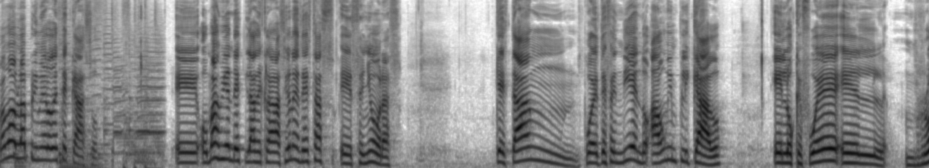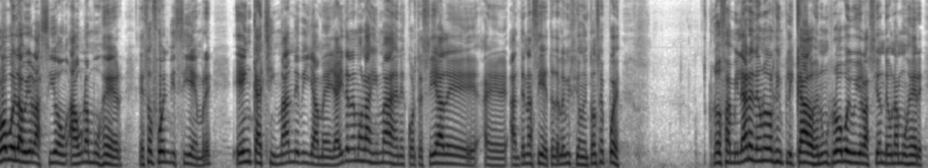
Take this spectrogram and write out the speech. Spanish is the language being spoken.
Vamos a hablar primero de este caso, eh, o más bien de las declaraciones de estas eh, señoras que están pues defendiendo a un implicado en lo que fue el robo y la violación a una mujer, eso fue en diciembre, en Cachimán de Villamella. Ahí tenemos las imágenes, cortesía de eh, Antena 7 Televisión. Entonces, pues, los familiares de uno de los implicados en un robo y violación de una mujer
